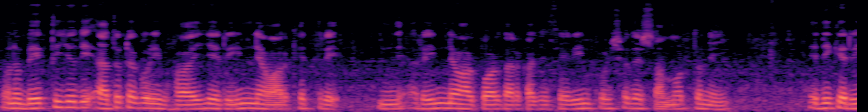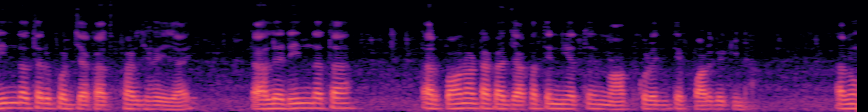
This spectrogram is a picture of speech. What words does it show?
কোনো ব্যক্তি যদি এতটা গরিব হয় যে ঋণ নেওয়ার ক্ষেত্রে, ঋণ নেওয়ার পর তার কাছে সে ঋণ পরিশোধের সামর্থ্য নেই, এদিকে ঋণদাতার উপর জাকাত ফার্জ হয়ে যায়, তাহলে ঋণদাতা তার পাওনা টাকা জাকাতের নিয়তে মাফ করে দিতে পারবে কি না এবং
